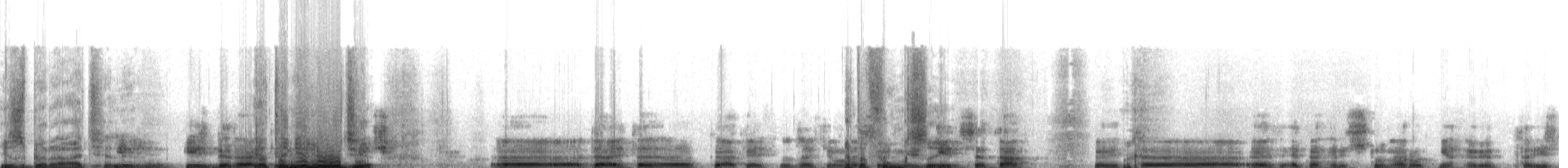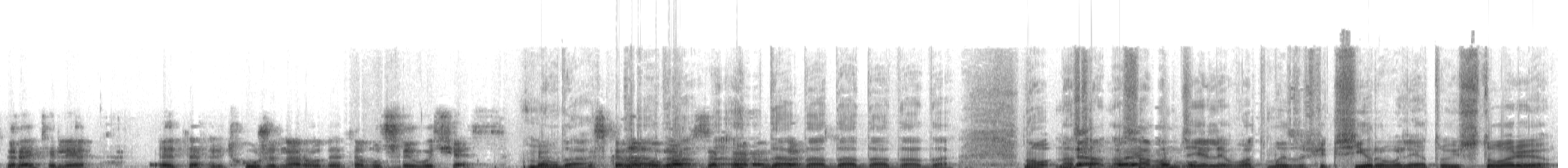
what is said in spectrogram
Избиратели. избиратели. Это не люди. Э, да, это опять, знаете, у нас это функции. цитат, говорит, э, э, это, говорит, что народ? Нет, говорит, избиратели это, говорит, хуже народа, это лучшая его часть. Ну да, сказал да, да, Захаров, да, да, да, да, да, да. Но на, да, на поэтому... самом деле, вот мы зафиксировали эту историю,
